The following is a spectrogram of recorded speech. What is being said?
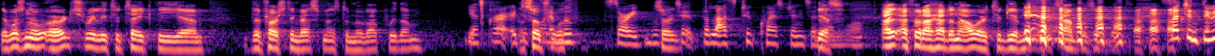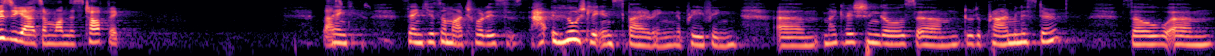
there was no urge really to take the, um, the first investments to move up with them. Yes, sir, I just so want to move, sorry, move Sorry. to the last two questions, and then Yes, we'll... I, I thought I had an hour to give more examples of. Such enthusiasm on this topic. Last Thank you. Thank you so much for this hugely inspiring briefing. Um, my question goes um, to the Prime Minister. So um,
